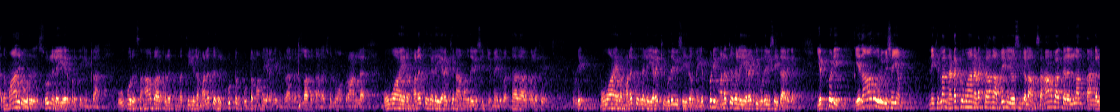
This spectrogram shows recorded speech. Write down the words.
அது மாதிரி ஒரு சூழ்நிலையை ஏற்படுத்துகின்றான் ஒவ்வொரு சஹாபாக்களுக்கு மத்தியில் மலக்குகள் கூட்டம் கூட்டமாக இறங்குகின்றார்கள் அல்லாஹு தாலா சொல்லுவான் குரானில் மூவாயிரம் மலக்குகளை இறக்கி நாம் உதவி செஞ்சோமே இது பத்தாதா உங்களுக்கு? எப்படி மூவாயிரம் மலக்குகளை இறக்கி உதவி செய்தவங்க எப்படி மலக்குகளை இறக்கி உதவி செய்தார்கள்? எப்படி ஏதாவது ஒரு விஷயம் இன்னைக்கெல்லாம் நடக்குமா நடக்காதா அப்படின்னு யோசிக்கலாம். சஹாபாக்கள் எல்லாம் தாங்கள்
